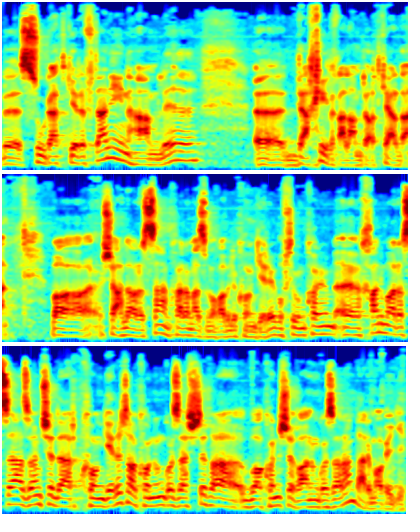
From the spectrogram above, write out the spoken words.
به صورت گرفتن این حمله دخیل قلمداد کردند. با شهلا آراسته همکارم از مقابل کنگره گفتگو می‌کنیم. خانم آراسته از آنچه در کنگره تا کنون گذشته و واکنش قانونگذاران برای ما بگید.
